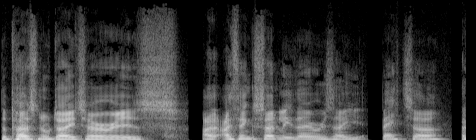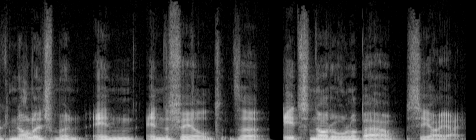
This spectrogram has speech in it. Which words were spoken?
the personal data is I, I think certainly there is a better acknowledgement in in the field that it's not all about CIA.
